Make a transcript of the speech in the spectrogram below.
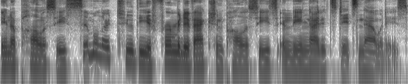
in a policy similar to the affirmative action policies in the United States nowadays.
